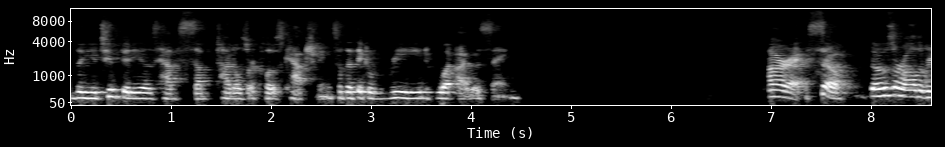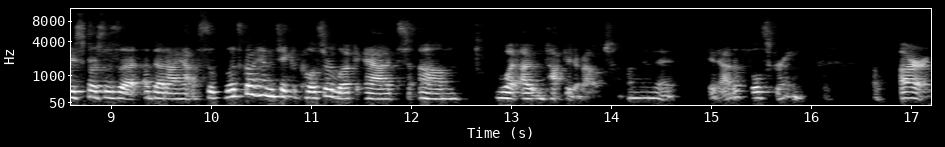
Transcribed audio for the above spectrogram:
the YouTube videos have subtitles or closed captioning so that they could read what I was saying. All right, so those are all the resources that, that I have. So let's go ahead and take a closer look at um, what I'm talking about. I'm gonna get out of full screen. All right.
